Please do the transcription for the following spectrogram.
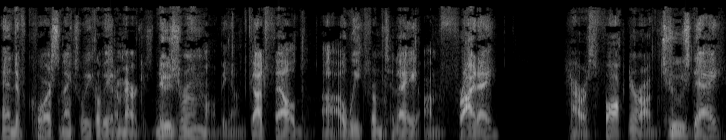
And of course, next week I'll be at America's Newsroom. I'll be on Gutfeld uh, a week from today on Friday. Harris Faulkner on Tuesday.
